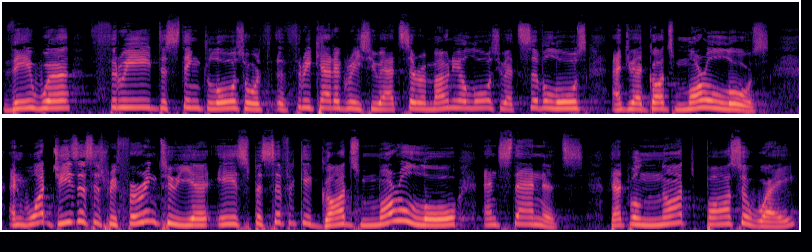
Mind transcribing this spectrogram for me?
there were three distinct laws or th- uh, three categories. You had ceremonial laws, you had civil laws, and you had God's moral laws. And what Jesus is referring to here is specifically God's moral law and standards that will not pass away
